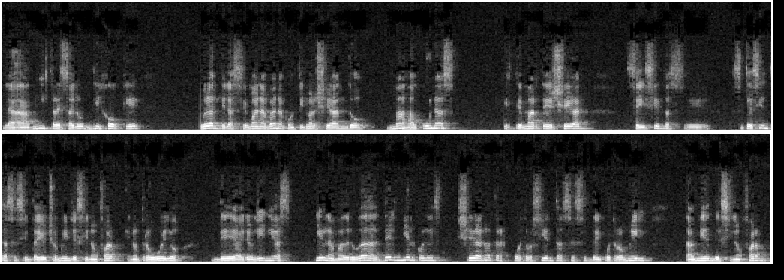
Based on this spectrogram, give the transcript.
la ministra de Salud dijo que durante la semana van a continuar llegando más vacunas. Este martes llegan 600, 768 mil de Sinopharm en otro vuelo de aerolíneas y en la madrugada del miércoles llegan otras 464 mil también de Sinopharm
